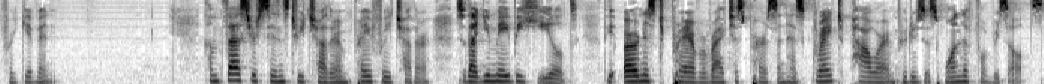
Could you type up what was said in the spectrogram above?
forgiven. Confess your sins to each other and pray for each other so that you may be healed. The earnest prayer of a righteous person has great power and produces wonderful results.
